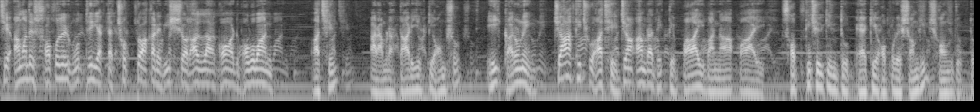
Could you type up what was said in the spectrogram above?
যে আমাদের সকলের মধ্যেই একটা ছোট্ট আকারের ঈশ্বর, আল্লাহ, গড, ভগবান আছেন? আর আমরা তারই একটি অংশ। এই কারণে যা কিছু আছে, যা আমরা দেখতে পাই বা না পাই, সবকিছুই কিন্তু একে অপরের সঙ্গে সংযুক্ত।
